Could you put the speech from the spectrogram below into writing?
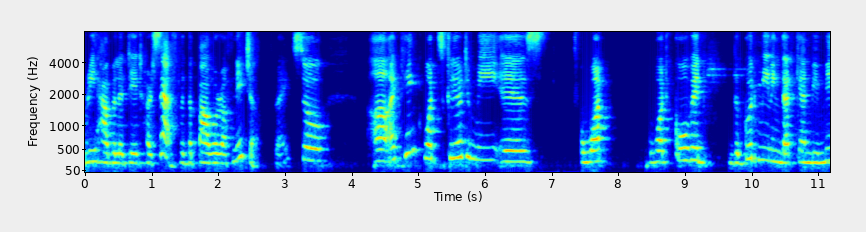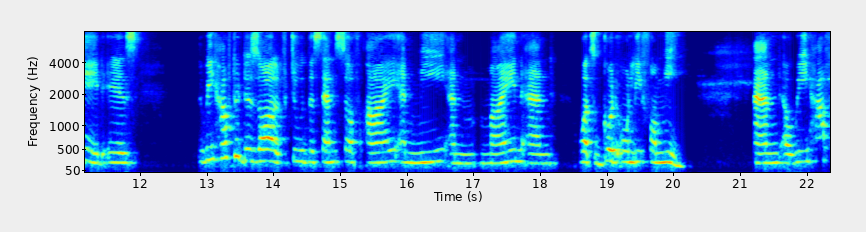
rehabilitate herself with the power of nature right? So uh, i think what's clear to me is what what covid the good meaning that can be made is we have to dissolve to the sense of i and me and mine and what's good only for me. And uh, we have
